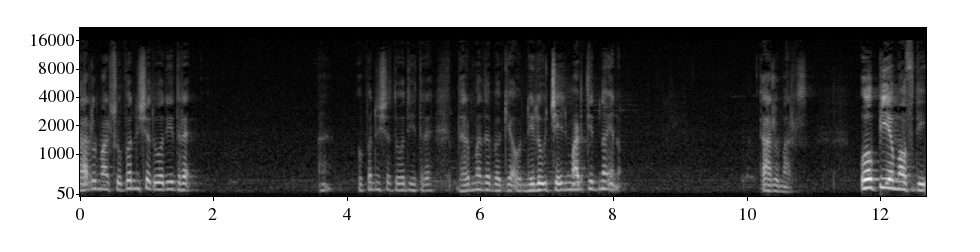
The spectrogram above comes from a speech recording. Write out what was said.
ಕಾರ್ಲ್ ಮಾರ್ಕ್ಸ್ ಉಪನಿಷತ್ ಓದಿದ್ರೆ ಉಪನಿಷತ್ ಓದಿದ್ರೆ ಧರ್ಮದ ಬಗ್ಗೆ ಅವ್ರು ನಿಲುವು ಚೇಂಜ್ ಮಾಡ್ತಿದ್ನೋ ಏನೋ. Karl Marx opium of the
